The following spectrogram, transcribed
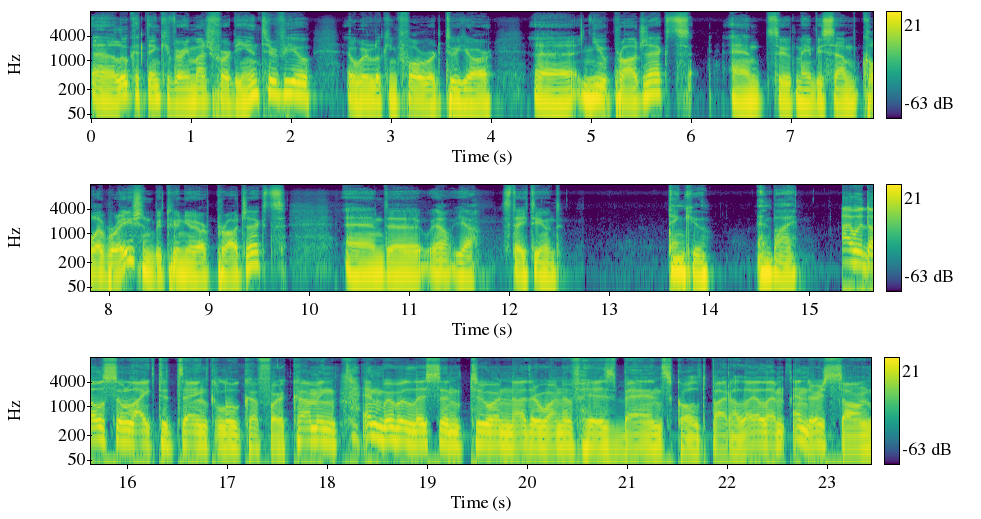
Uh, Luka, thank you very much for the interview. Uh, we're looking forward to your uh, new projects and to maybe some collaboration between your projects. And uh, well, yeah, stay tuned. Thank you, and bye. I would also like to thank Luka for coming, and we will listen to another one of his bands called Paralele and their song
